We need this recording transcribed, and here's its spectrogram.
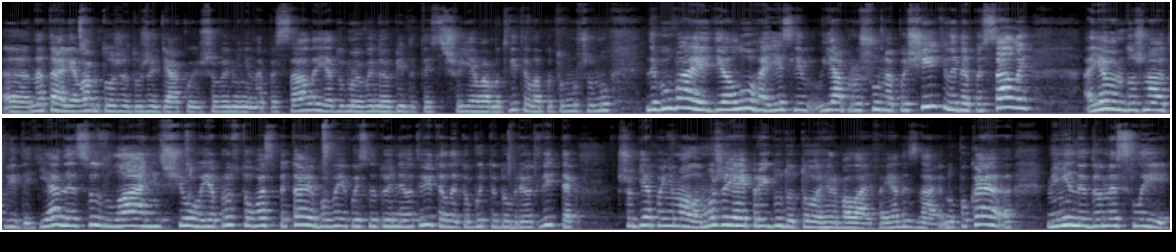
Е, Наталія, вам теж дуже дякую, що ви мені написали. Я думаю, ви не обідетесь, що я вам відповіла, тому що ну, не буває діалога, якщо я прошу напишіть, ви написали, а я вам должна відповідати. Я не з зла, ні з чого. Я просто у вас питаю, бо ви якось на той не відповіли, то будьте добрі, відповідьте. Щоб я розуміла, може я і прийду до того гербалайфа, я не знаю. Ну, поки е, мені не донесли,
